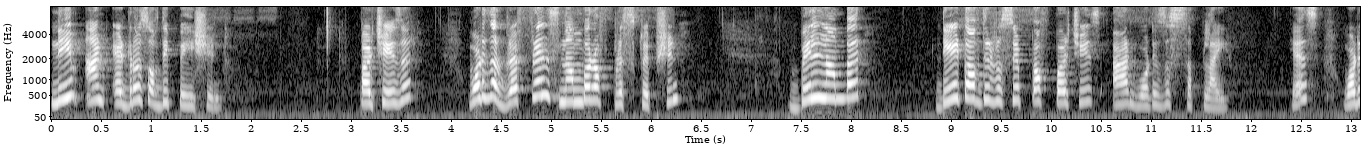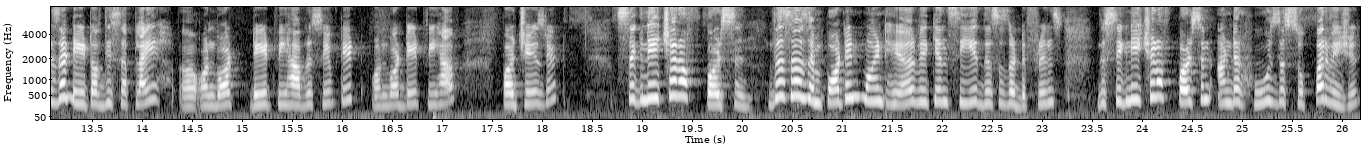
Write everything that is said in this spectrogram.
Name and address of the patient, purchaser, what is the reference number of prescription, bill number, date of the receipt of purchase and what is the supply? Yes. What is the date of the supply? Uh, on what date we have received it? On what date we have purchased it? Signature of person. This is important point here. We can see this is the difference. The signature of person under whose the supervision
